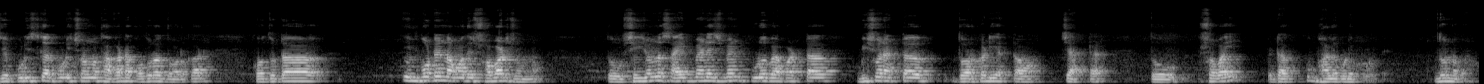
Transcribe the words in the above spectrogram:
যে পরিষ্কার পরিচ্ছন্ন থাকাটা কতটা দরকার, কতটা ইম্পর্টেন্ট আমাদের সবার জন্য। তো সেই জন্য সাইট ম্যানেজমেন্ট পুরো ব্যাপারটা ভীষণ একটা দরকারি একটা চ্যাপ্টার তো সবাই এটা খুব ভালো করে পড়বে। ধন্যবাদ।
